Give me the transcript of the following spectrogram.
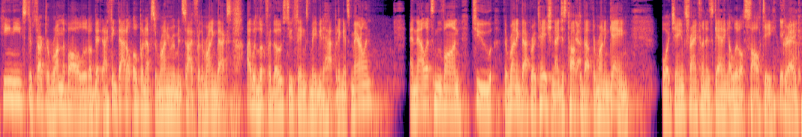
He needs to start to run the ball a little bit, and I think that'll open up some running room inside for the running backs. I would look for those two things maybe to happen against Maryland. And now let's move on to the running back rotation. I just talked Yeah. about the running game. Boy, James Franklin is getting a little salty, Greg, yeah.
